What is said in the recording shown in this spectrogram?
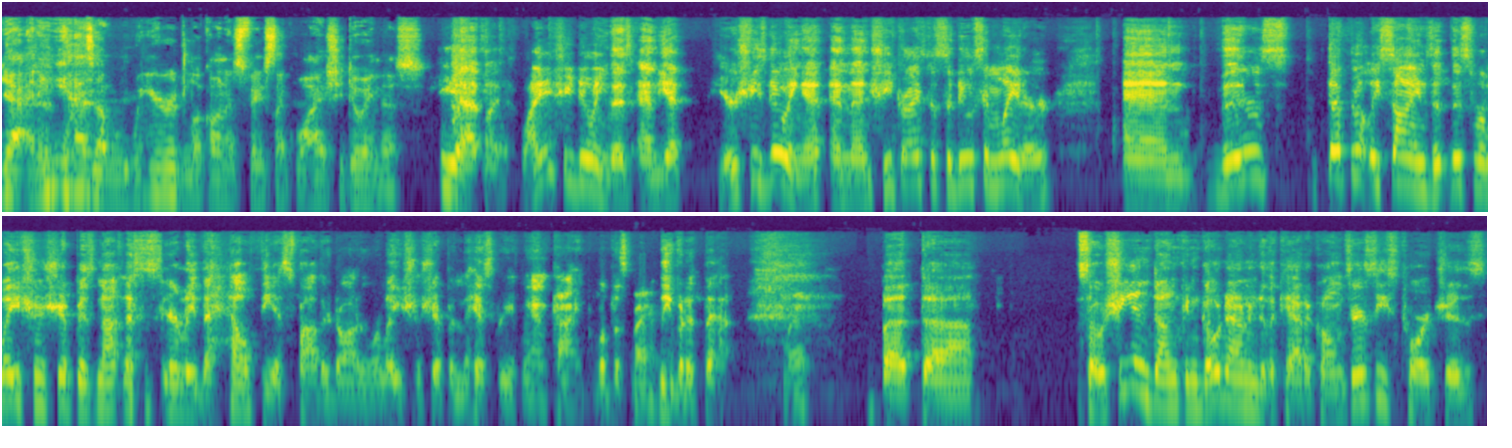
Yeah. And he has a weird look on his face, like, why is she doing this? yeah, like, why is she doing this? And yet, here she's doing it. And then she tries to seduce him later. And there's definitely signs that this relationship is not necessarily the healthiest father daughter relationship in the history of mankind. We'll just Right. leave it at that. Right. But uh, so she and Duncan go down into the catacombs. There's these torches.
